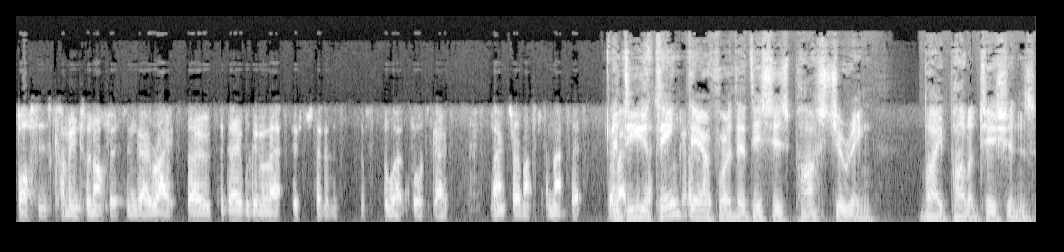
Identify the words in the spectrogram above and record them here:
bosses come into an office and go, right, so today we're going to let 50% of the, the, the workforce go. Thanks very much, and that's it. Go And do you think, therefore, that this is posturing by politicians?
